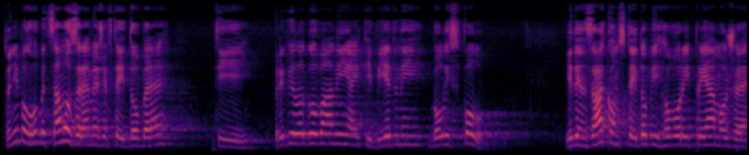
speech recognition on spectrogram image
To nebolo vôbec samozrejme, že v tej dobe tí privilegovaní aj tí biední boli spolu. Jeden zákon z tej doby hovorí priamo, že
